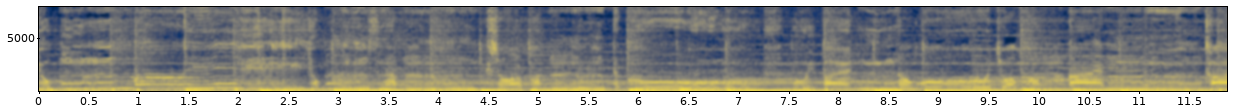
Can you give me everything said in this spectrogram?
យុគអើយយុគស្ងាត់ខ្យល់ផាត់ទឹកគូបយបែតដងអូជាប់ព្រំដែនថៃ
